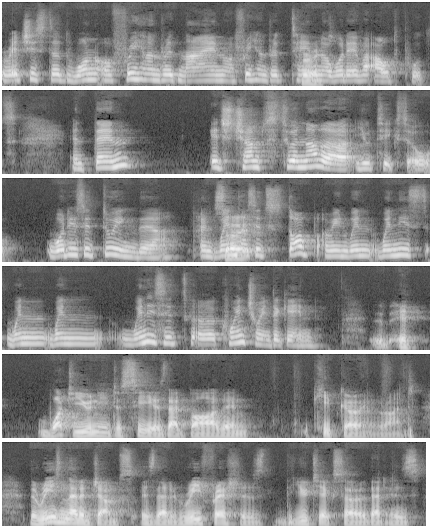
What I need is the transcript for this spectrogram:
registered one of 309 or 310 Correct. or whatever outputs, and then it jumps to another UTXO. What is it doing there? And when so, does it stop? I mean, when when is when when when is it uh, coin joined again? It what you need to see is that bar then keep going, right? The reason that it jumps is that it refreshes the UTXO that is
